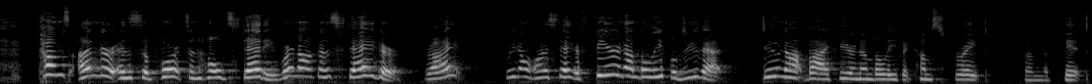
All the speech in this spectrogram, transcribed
comes under and supports and holds steady. We're not going to stagger, right? We don't want to stagger. Fear and unbelief will do that. Do not buy fear and unbelief. It comes straight from the pit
